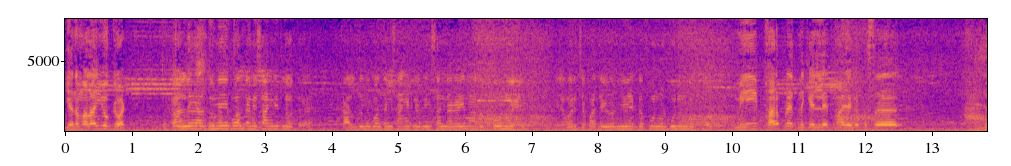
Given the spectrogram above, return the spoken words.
घेणं मला योग्य वाटतं. काल तुम्ही बोलताना सांगितलं होतं काल तुम्ही बोलताना सांगितलं की संध्याकाळी माझा फोन होईल म्हणजे वरच्या पातळीवर मी एकदा फोनवर बोलून बघतो. मी फार प्रयत्न केलेले आहेत माझ्याकडे तसं म्हणजे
